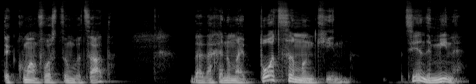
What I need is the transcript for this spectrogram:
de cum am fost învățat, dar dacă nu mai pot să mă închin, ține de mine.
